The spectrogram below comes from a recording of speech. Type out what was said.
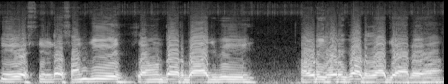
ਇਹ ਇਸ ਜਿਹੜਾ ਸਾਂਝੀ ਲਾਉਣ ਦਾ ਰਿਵਾਜ ਵੀ ਹੌਲੀ ਹੌਲੀ ਘਟਦਾ ਜਾ ਰਿਹਾ।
